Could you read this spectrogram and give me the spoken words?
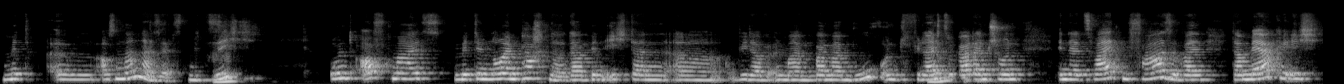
mit ähm, auseinandersetzt, mit mhm. sich und oftmals mit dem neuen Partner. Da bin ich dann äh, wieder meinem, bei meinem Buch und vielleicht mhm. sogar dann schon in der zweiten Phase, weil da merke ich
